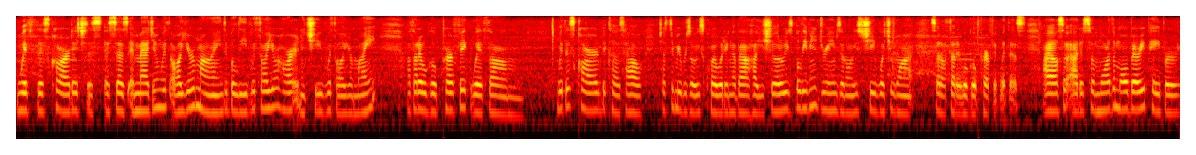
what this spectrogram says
with this card. It, just, it says, Imagine with all your mind, believe with all your heart, and achieve with all your might. I thought it would go perfect with um, with this card because how Justin Bieber's always quoting about how you should always believe in your dreams and always achieve what you want. So I thought it would go perfect with this. I also added some more of the mulberry paper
